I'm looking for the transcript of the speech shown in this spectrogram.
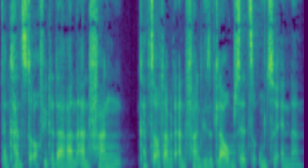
dann kannst du auch wieder daran anfangen, kannst du auch damit anfangen, diese Glaubenssätze umzuändern.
